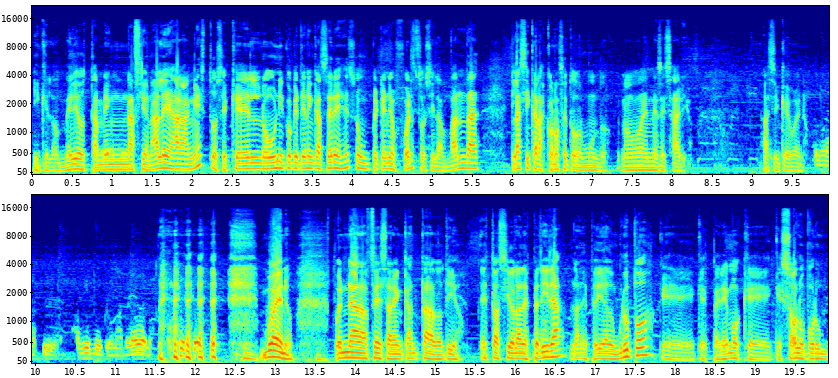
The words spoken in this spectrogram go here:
y que los medios también nacionales hagan esto. Si es que lo único que tienen que hacer es eso, un pequeño esfuerzo. Si las bandas clásicas las conoce todo el mundo, no es necesario. Así que bueno. Pues así, así funciona, pero bueno. Bueno, pues nada, César, encantado, tío. Esto ha sido la despedida, la despedida de un grupo que, que esperemos que, que solo por un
